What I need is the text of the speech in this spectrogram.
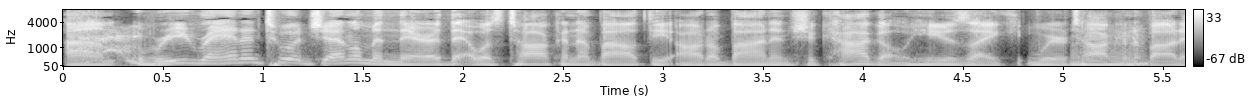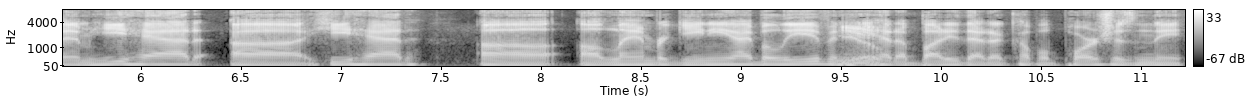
Um, we ran into a gentleman there that was talking about the Autobahn in Chicago. He was like, we were talking about him. He had, uh, he had uh, a Lamborghini, I believe, and he had a buddy that had a couple Porsches, and they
